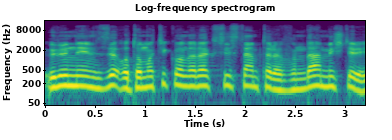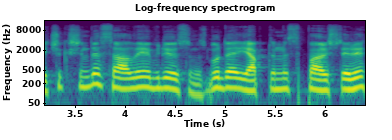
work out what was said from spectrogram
ürünlerinizi otomatik olarak sistem tarafından müşteriye çıkışında sağlayabiliyorsunuz. Burada yaptığınız siparişleri,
